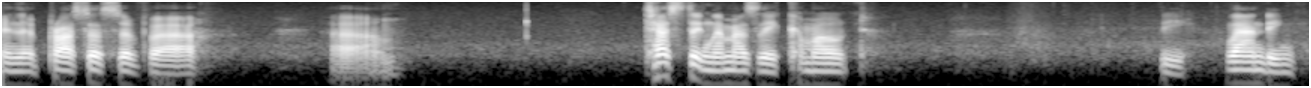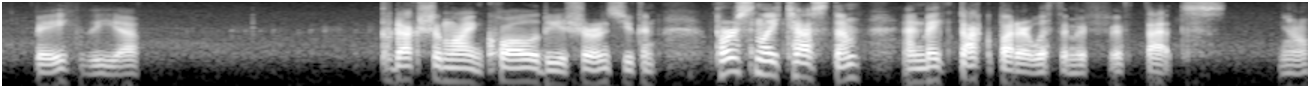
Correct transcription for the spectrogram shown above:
in the process of uh, um, testing them as they come out, the landing bay, the uh, production line quality assurance. You can personally test them and make duck butter with them if, if that's, you know,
